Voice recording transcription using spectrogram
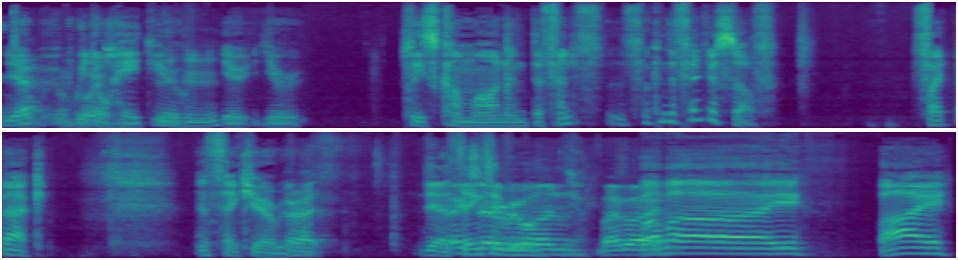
Yeah. Of we don't hate you. Mm-hmm. You're, you're. Please come on and defend, fucking defend yourself. Fight back. And thank you, everyone. All right. Yeah, Thanks, thanks, everyone. everyone. Bye bye. Bye bye. Bye.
